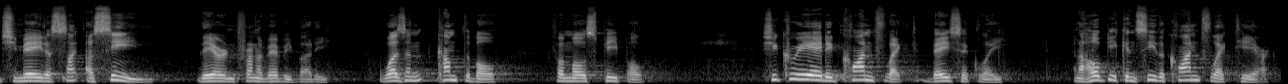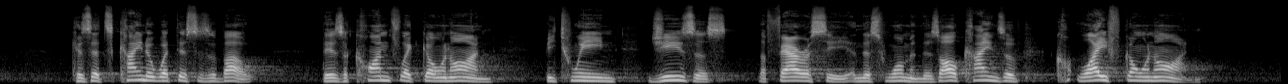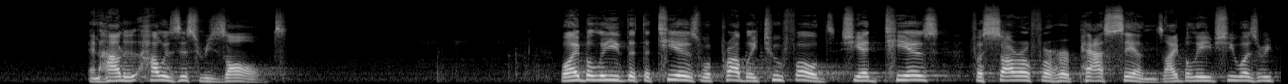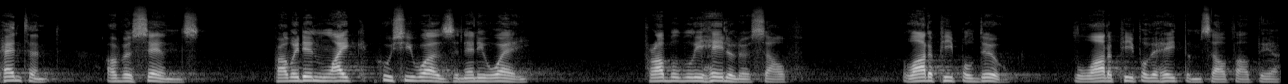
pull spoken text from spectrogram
She made a, a scene there in front of everybody. Wasn't comfortable for most people. She created conflict, basically. And I hope you can see the conflict here, because it's kind of what this is about. There's a conflict going on between Jesus, the Pharisee, and this woman. There's all kinds of life going on. And how, do, how is this resolved? Well, I believe that the tears were probably twofold. She had tears for sorrow for her past sins. I believe she was repentant of her sins. Probably didn't like who she was in any way. Probably hated herself. A lot of people do. There's a lot of people that hate themselves out there.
